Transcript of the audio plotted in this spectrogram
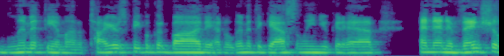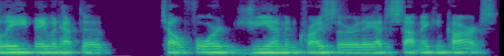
limit the amount of tires people could buy. They had to limit the gasoline you could have. And then eventually they would have to tell Ford, GM, and Chrysler they had to stop making cars.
